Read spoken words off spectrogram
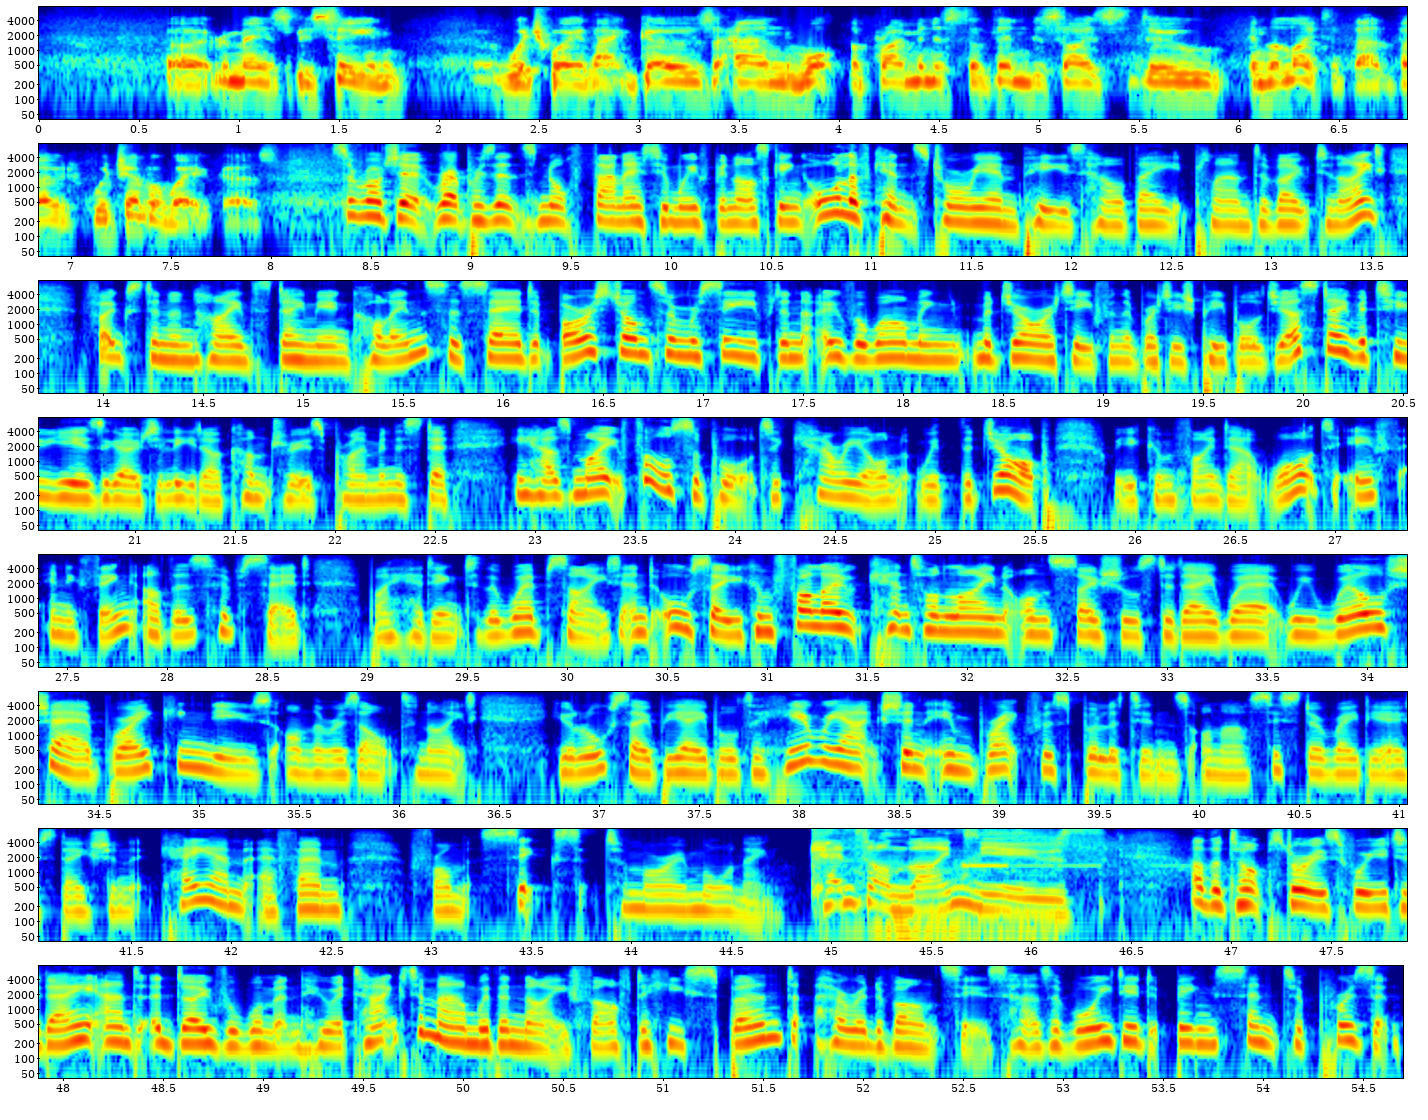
Uh, it remains to be seen which way that goes and what the Prime Minister then decides to do in the light of that vote, whichever way it goes. Sir Roger represents North Thanet, and we've been asking all of Kent's Tory MPs how they plan to vote tonight. Folkestone and Hythe's Damian Collins has said Boris Johnson received an overwhelming majority from the British people just over two years ago to lead our country as Prime Minister. He has my full support to carry on with the job. Well, you can find out what, if anything, others have said by heading to the website. And also, you can follow Kent Online on socials today where we will share breaking news on the result tonight. You'll also be able to hear reaction in breakfast bulletins on our sister radio station KMFM from 6 tomorrow morning. Kent Online News. Other top stories for you today, and a Dover woman who attacked a man with a knife after he spurned her advances has avoided being sent to prison.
